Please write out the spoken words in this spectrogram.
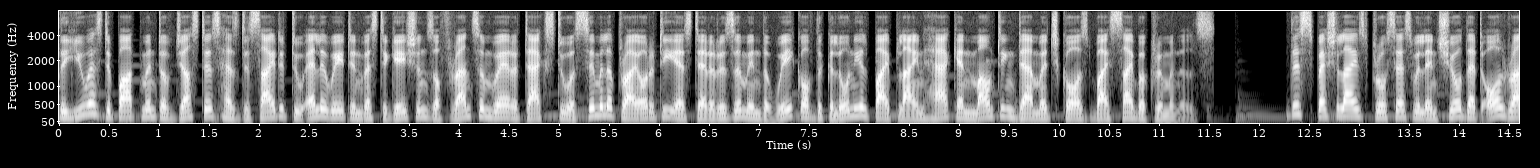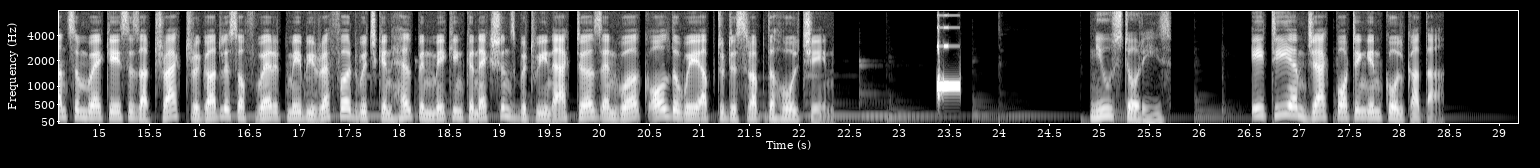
The US Department of Justice has decided to elevate investigations of ransomware attacks to a similar priority as terrorism in the wake of the Colonial Pipeline hack and mounting damage caused by cybercriminals. This specialized process will ensure that all ransomware cases are tracked regardless of where it may be referred, which can help in making connections between actors and work all the way up to disrupt the whole chain. News stories ATM jackpotting in Kolkata.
